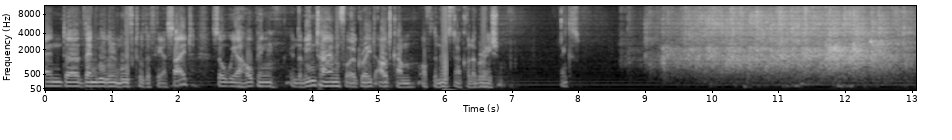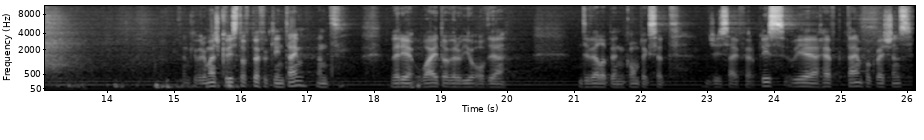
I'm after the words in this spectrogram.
and uh, then we will move to the FAIR site. So we are hoping in the meantime for a great outcome of the NuSTAR collaboration. Thanks. Thank you very much, Christoph, perfectly in time and very wide overview of the developing complex set G-Cipher. Please, we have time for questions.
